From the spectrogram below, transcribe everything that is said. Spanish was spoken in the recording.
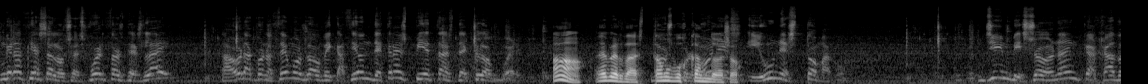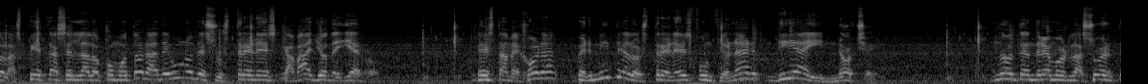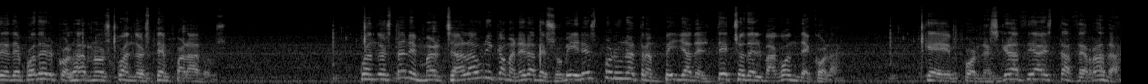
Gracias a los esfuerzos de Sly, ahora conocemos la ubicación de tres piezas de Clockwork. Ah, es verdad, estamos dos buscando eso. Y un estómago. Jim Bison ha encajado las piezas en la locomotora de uno de sus trenes caballo de hierro. Esta mejora permite a los trenes funcionar día y noche. No tendremos la suerte de poder colarnos cuando estén parados. Cuando están en marcha, la única manera de subir es por una trampilla del techo del vagón de cola, que por desgracia está cerrada.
